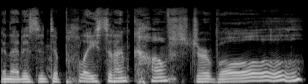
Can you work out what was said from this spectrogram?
and that isn't a place that I'm comfortable.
